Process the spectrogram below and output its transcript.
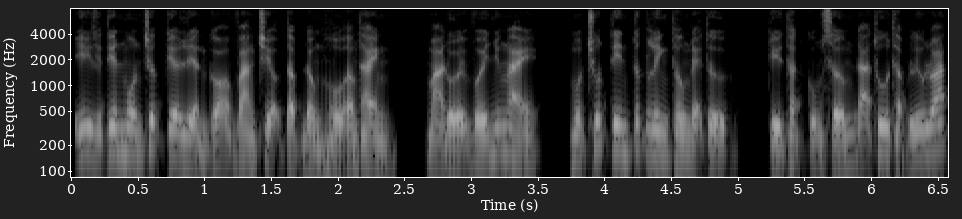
Y tiên môn trước kia liền gõ vang triệu tập đồng hồ âm thanh, mà đối với những này, một chút tin tức linh thông đệ tử, kỳ thật cũng sớm đã thu thập lưu loát,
